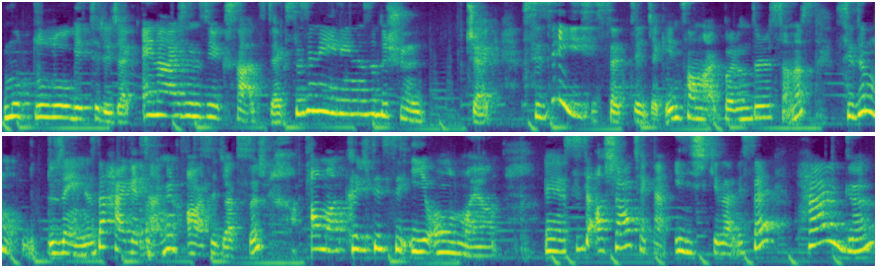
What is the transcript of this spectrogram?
mutluluğu getirecek, enerjinizi yükseltecek, sizin iyiliğinizi düşünecek, sizi iyi hissettirecek insanlar barındırırsanız sizin mutluluk düzeyiniz de her geçen gün artacaktır. Ama kalitesi iyi olmayan, e, sizi aşağı çeken ilişkiler ise her gün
